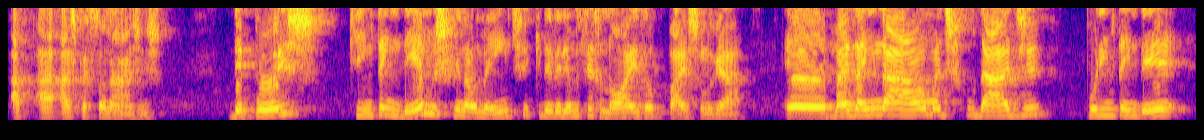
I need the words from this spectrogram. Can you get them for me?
às personagens. Depois que entendemos finalmente que deveríamos ser nós a ocupar este lugar. É, mas ainda há uma dificuldade por entender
